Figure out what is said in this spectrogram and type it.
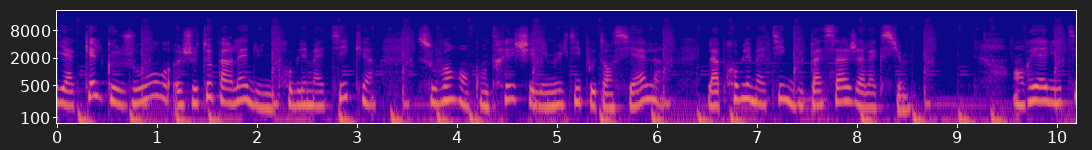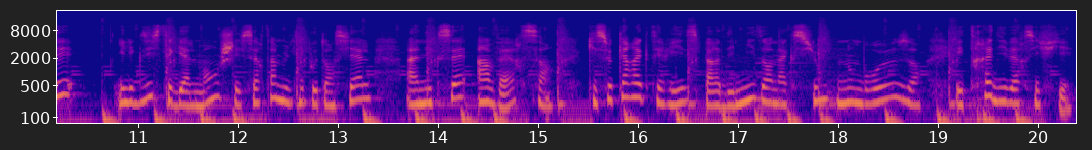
y a quelques jours, je te parlais d'une problématique souvent rencontrée chez les multipotentiels, la problématique du passage à l'action. En réalité, il existe également chez certains multipotentiels un excès inverse qui se caractérise par des mises en action nombreuses et très diversifiées.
